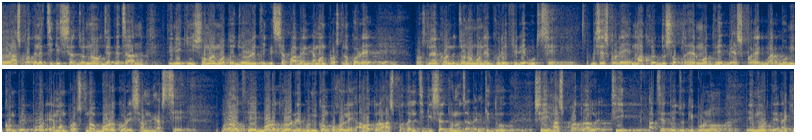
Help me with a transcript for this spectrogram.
হয়ে হাসপাতালে চিকিৎসার জন্য যেতে চান, তিনি কি সময় মতো জরুরি চিকিৎসা পাবেন এমন প্রশ্ন করে প্রশ্ন এখন জনমনে ঘুরে ফিরে উঠছে। বিশেষ করে মাত্র দু সপ্তাহের মধ্যে বেশ কয়েকবার ভূমিকম্পের পর এমন প্রশ্ন বড় করে সামনে আসছে। বলা হচ্ছে বড় ধরনের ভূমিকম্প হলে আহতরা হাসপাতালে চিকিৎসার জন্য যাবেন। কিন্তু সেই হাসপাতাল ঠিক আছে তো ঝুঁকিপূর্ণ এই মুহূর্তে, নাকি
